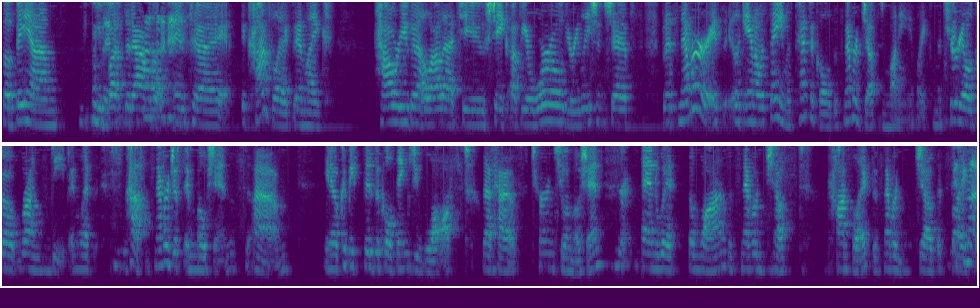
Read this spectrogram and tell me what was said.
but bam, you busted out into a conflict and like, how are you going to allow that to shake up your world, your relationships? But it's never, it's like Anna was saying with pentacles, it's never just money. Like material go runs deep. And with cups, it's never just emotions. Um, You know, it could be physical things you've lost that have turned to emotion. Right. And with the wands, it's never just conflict. It's never just, it's, It's like, not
